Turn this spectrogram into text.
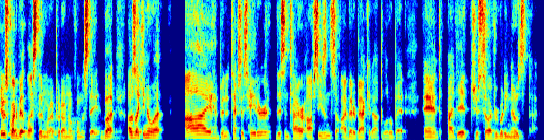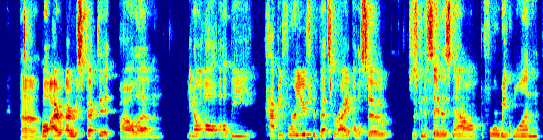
it was quite a bit less than what I put on Oklahoma State. But I was like, you know what? I have been a Texas hater this entire offseason, so I better back it up a little bit. And I did, just so everybody knows that. Um, well, I, I respect it. I'll, um, you know, I'll, I'll be happy for you if your bet's right. Also, just going to say this now before week one.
